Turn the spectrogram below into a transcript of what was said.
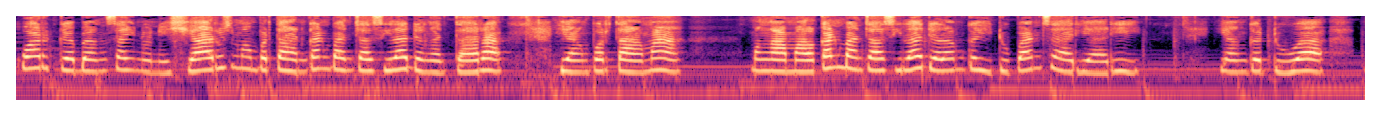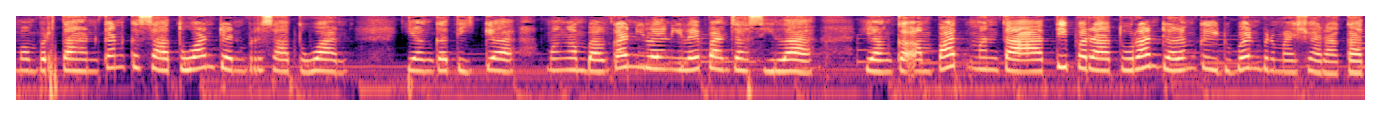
warga bangsa Indonesia harus mempertahankan Pancasila dengan cara yang pertama, mengamalkan Pancasila dalam kehidupan sehari-hari. Yang kedua, mempertahankan kesatuan dan persatuan. Yang ketiga, mengembangkan nilai-nilai Pancasila. Yang keempat, mentaati peraturan dalam kehidupan bermasyarakat.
